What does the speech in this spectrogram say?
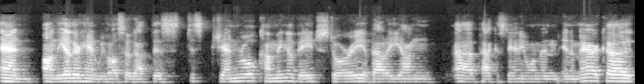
And on the other hand, we've also got this just general coming of age story about a young uh, Pakistani woman in America,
